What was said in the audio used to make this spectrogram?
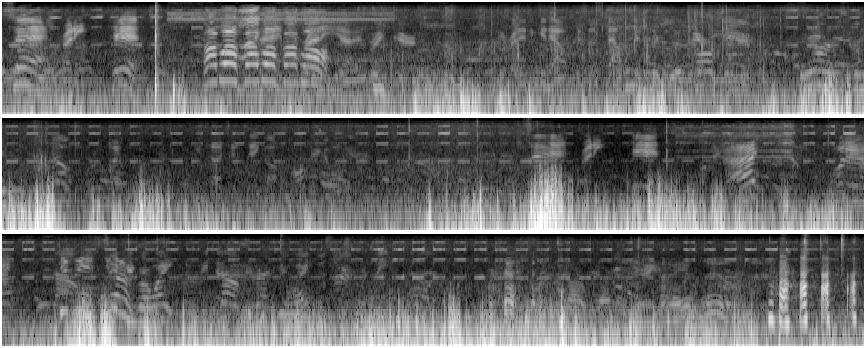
Set. Ready. Hit. Foul ball, foul ball, foul ball.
